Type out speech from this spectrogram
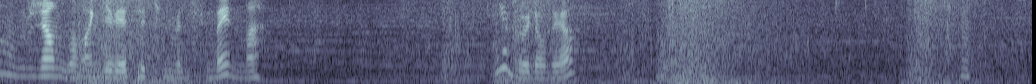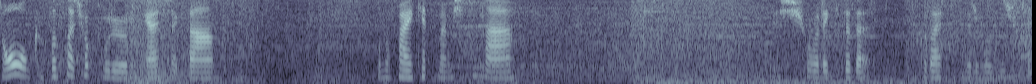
Tam vuracağım zaman geriye çekilmelisin değil mi? Niye böyle oluyor? Oo kafasına çok vuruyorum gerçekten. Bunu fark etmemiştim de. Şu harekete de o kadar sinir bozucu ki.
